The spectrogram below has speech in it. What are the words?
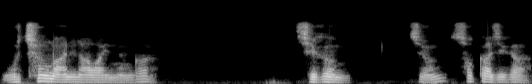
무척 많이 나와 있는 걸 지금 좀 속가지가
